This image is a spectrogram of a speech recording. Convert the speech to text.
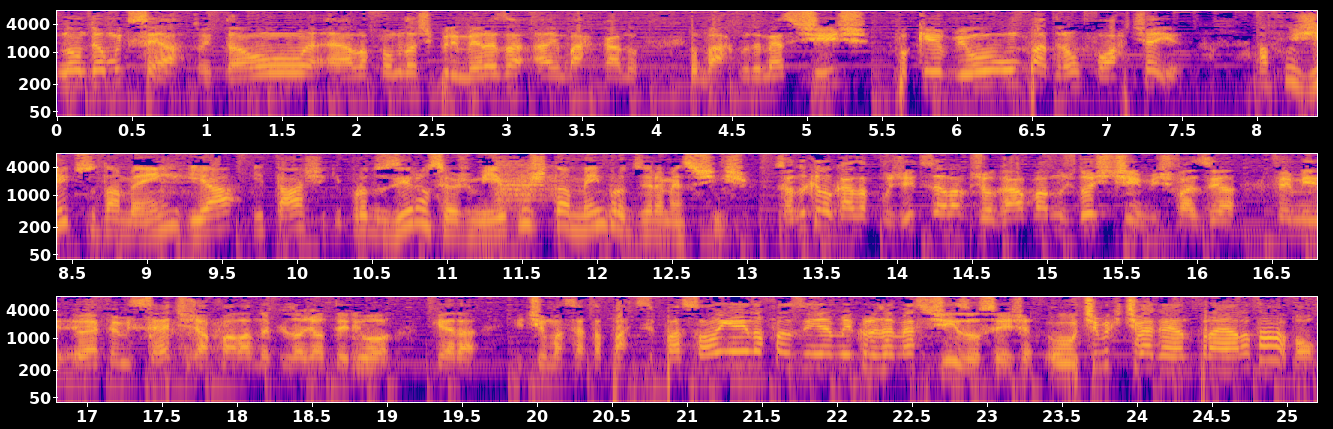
não deu muito certo. Então, ela foi uma das primeiras a, a embarcar no, no barco do MSX, porque viu um padrão forte aí. A Fujitsu também e a Itachi, que produziram seus micros, também produziram MSX. Sendo que no caso da Fujitsu, ela jogava nos dois times. Fazia FM, o FM7, já falado no episódio anterior, que era tinha uma certa participação, e ainda fazia micros MSX, ou seja, o time que estiver ganhando pra ela tava bom.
